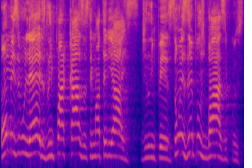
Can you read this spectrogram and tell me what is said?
Homens e mulheres, limpar casas sem materiais de limpeza. São exemplos básicos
